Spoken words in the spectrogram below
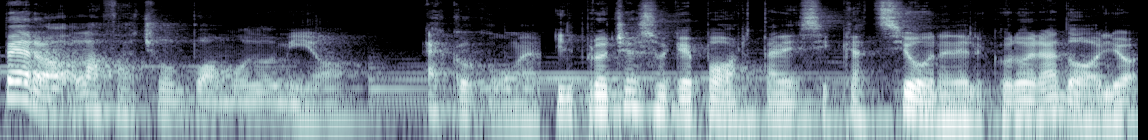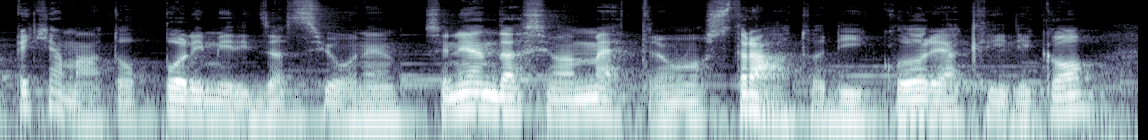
però la faccio un po' a modo mio. Ecco come. Il processo che porta all'essiccazione del colore ad olio è chiamato polimerizzazione. Se noi andassimo a mettere uno strato di colore acrilico,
